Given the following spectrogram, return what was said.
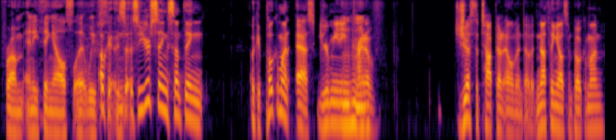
from anything else that we've Okay, seen. so, so you're saying something. Okay, Pokemon esque. You're meaning Mm-hmm. kind of just the top down element of it. Nothing else in Pokemon.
